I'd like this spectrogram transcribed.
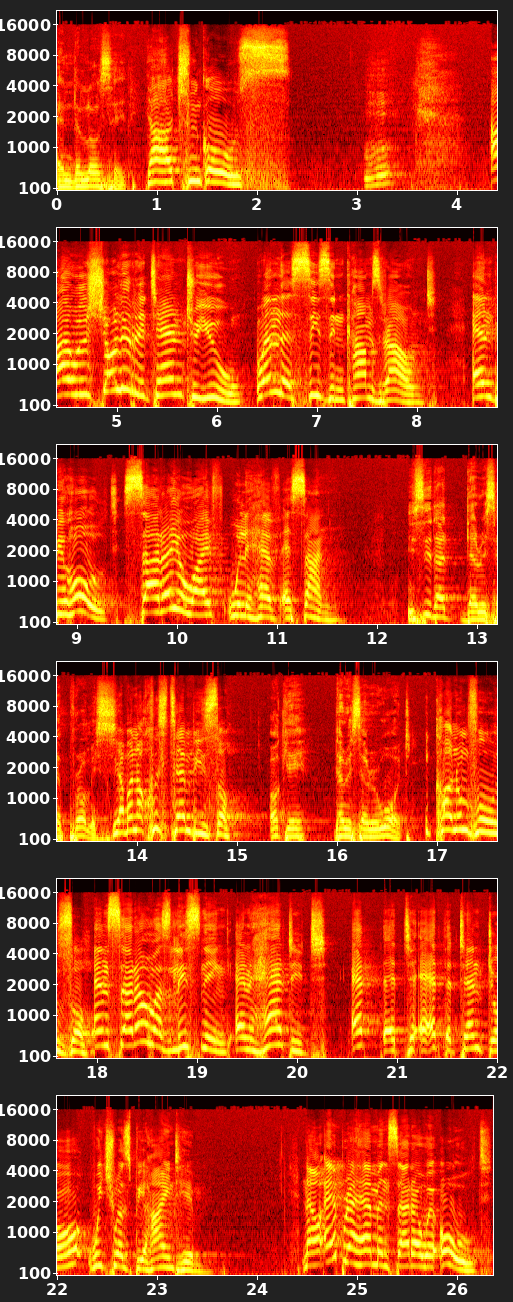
And the Lord said, inkosi I will surely return to you when the season comes round. And behold, Sarah your wife will have a son. You see that there is a promise. uyabona kho isithembiso Okay, there is a reward. And Sarah was listening and heard it at, at, at the tent door which was behind him. Now Abraham and Sarah were old,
